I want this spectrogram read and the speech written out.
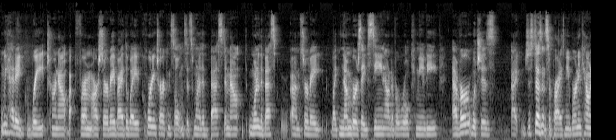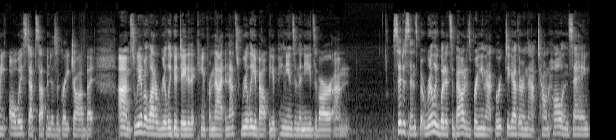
and we had a great turnout from our survey, by the way, according to our consultants, it's one of the best amount, one of the best um, survey like numbers they've seen out of a rural community ever, which is it just doesn't surprise me. Vernon County always steps up and does a great job. But um, so we have a lot of really good data that came from that, and that's really about the opinions and the needs of our um, citizens. But really, what it's about is bringing that group together in that town hall and saying,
